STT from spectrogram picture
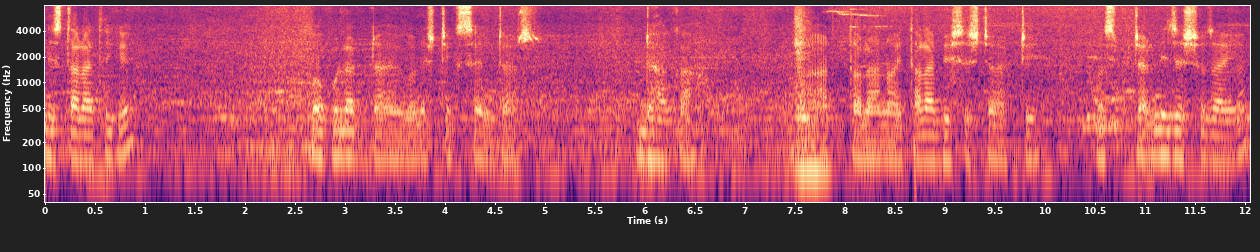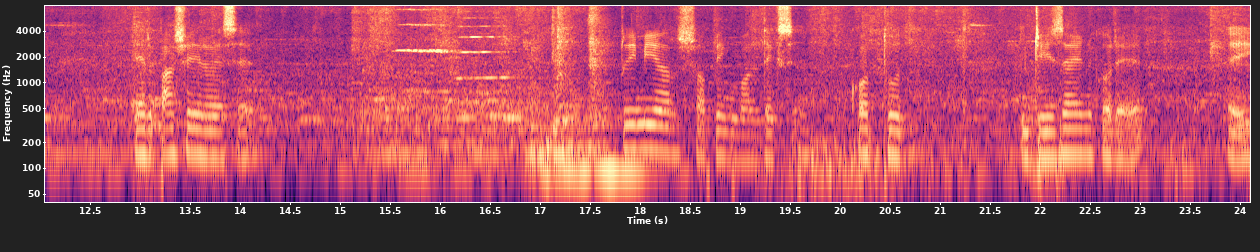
নিচতলা থেকে। Popular diagnostic centre Dhaka. আটতলা, নয়তলা বিশিষ্ট একটি হসপিটাল নিজস্ব জায়গা। এর পাশেই রয়েছে প্রিমিয়ার শপিং মল দেখছে কত ডিজাইন করে এই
